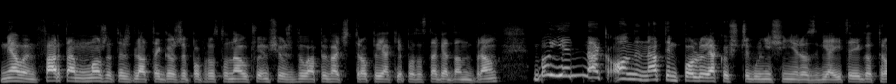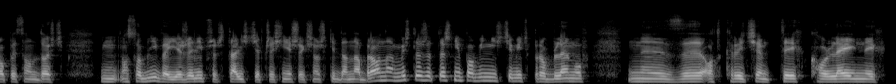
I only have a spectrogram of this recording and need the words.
miałem farta, może też dlatego, że po prostu nauczyłem się już wyłapywać tropy, jakie pozostawia Dan Brown, bo jednak on na tym polu jakoś szczególnie się nie rozwija i te jego tropy są dość mm, osobliwe. Jeżeli przeczytaliście wcześniejsze książki Dana Browna, myślę, że też nie powinniście mieć problemów mm, z odkryciem tych kolejnych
